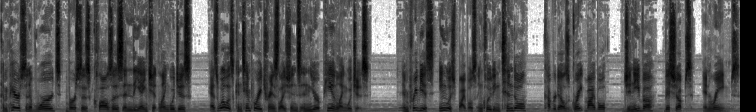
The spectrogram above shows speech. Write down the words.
comparison of words, verses, clauses in the ancient languages, as well as contemporary translations in European languages. In previous English Bibles, including Tyndale, Coverdale's Great Bible, Geneva, Bishops, and Rheims.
